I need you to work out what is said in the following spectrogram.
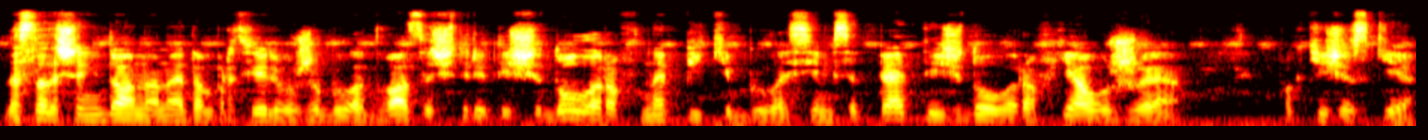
Достаточно недавно на этом портфеле уже было 24 тысячи долларов. На пике было 75 тысяч долларов. Я уже фактически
